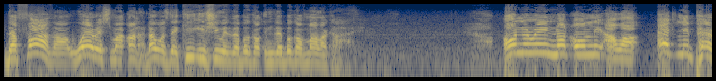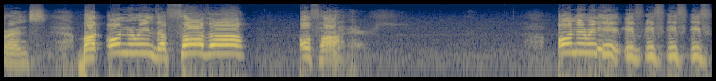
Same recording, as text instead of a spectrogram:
the father, where is my honor? That was the key issue in the book of, in the book of Malachi. Honoring not only our earthly parents, but honoring the father of fathers. Honoring him. If if if if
